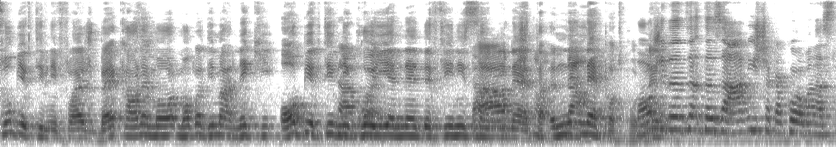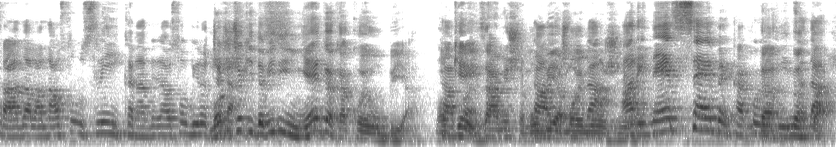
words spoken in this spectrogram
subjektivni flashback, a ona je mo, mogla da ima neki objektivni Tako koji je. je nedefinisan i ne, Tačno, ta, ne, da. nepotpun. Može ne, da, da, da zamišlja kako je ova nastradala, na osnovu slika, na, na osnovu bilo čega. Može čak i da vidi njega kako je ubija. Je. zamišljam, ubija moj da. muž nju. Ali ne sebe kako je Da, ubica, da, da, da.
